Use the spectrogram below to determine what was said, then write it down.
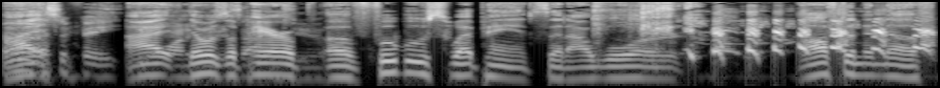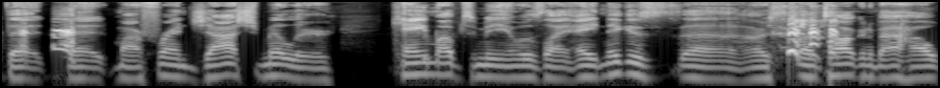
Oh, I- that's a fate. you I there was a pair of, of FUBU sweatpants that I wore often enough that that my friend Josh Miller came up to me and was like, "Hey, niggas uh, are, are talking about how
